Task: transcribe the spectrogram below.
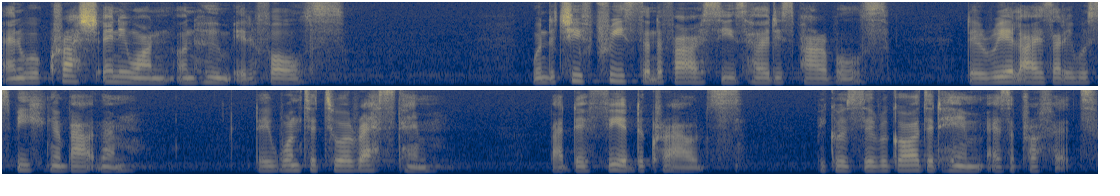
and will crush anyone on whom it falls. When the chief priests and the Pharisees heard his parables, they realized that he was speaking about them. They wanted to arrest him, but they feared the crowds because they regarded him as a prophet.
